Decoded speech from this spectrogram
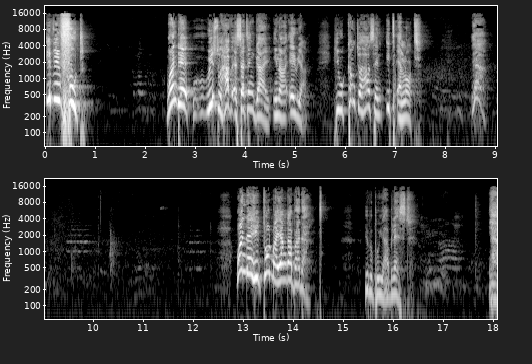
Even food. One day, we used to have a certain guy in our area. He would come to our house and eat a lot. Yeah. One day he told my younger brother, You people, you are blessed. Yeah.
